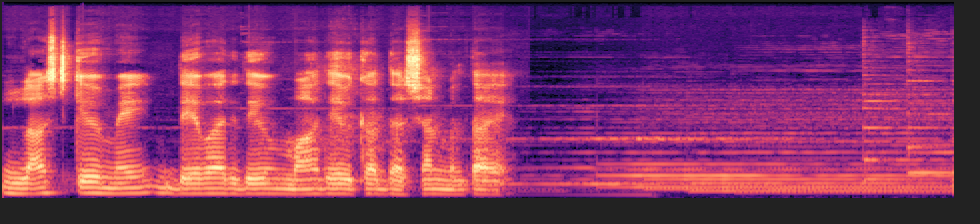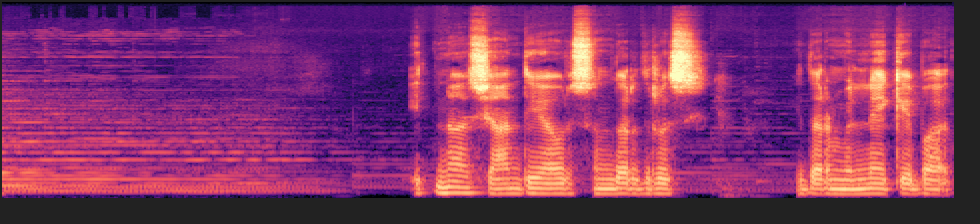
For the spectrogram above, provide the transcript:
लास्ट केव में देवादिदेव महादेव का दर्शन मिलता है। इतना शांति और सुंदर दृश्य इधर मिलने के बाद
